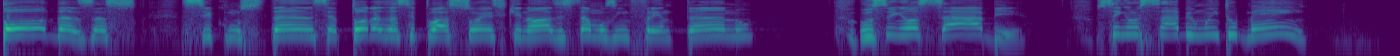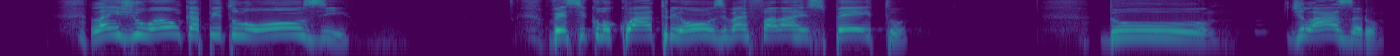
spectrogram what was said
todas as circunstâncias, todas as situações que nós estamos enfrentando. O Senhor sabe. O Senhor sabe muito bem. Lá em João capítulo 11, versículo 4 e 11, vai falar a respeito do de Lázaro.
